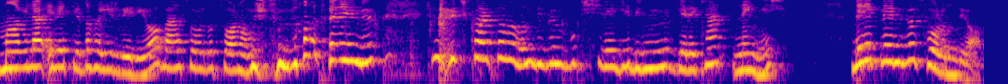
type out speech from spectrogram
Maviler evet ya da hayır veriyor. Ben soruda sormamıştım zaten henüz. Şimdi 3 kart alalım. Bizim bu kişiyle ilgili bilmemiz gereken neymiş? Meleklerinize sorun diyor.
